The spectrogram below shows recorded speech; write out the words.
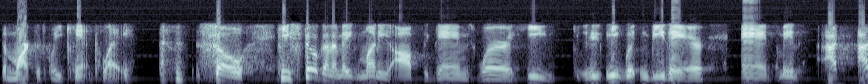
the markets where he can't play. so he's still going to make money off the games where he, he he wouldn't be there. And I mean, I I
